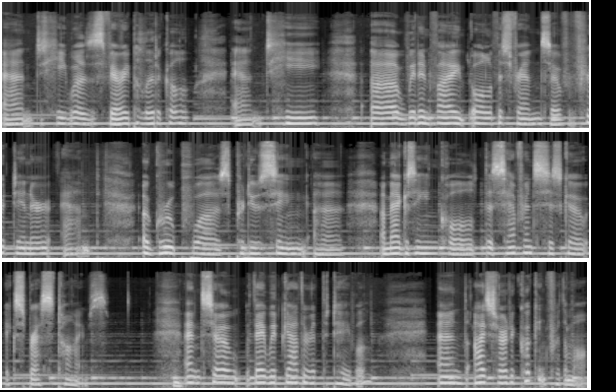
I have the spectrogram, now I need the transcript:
and he was very political, and he uh, would invite all of his friends over for dinner, and a group was producing uh, a magazine called the San Francisco Express Times. And so they would gather at the table, and I started cooking for them all.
